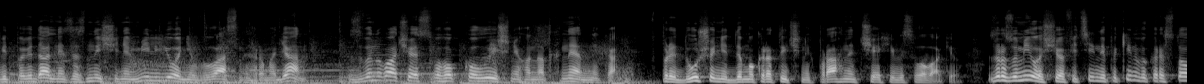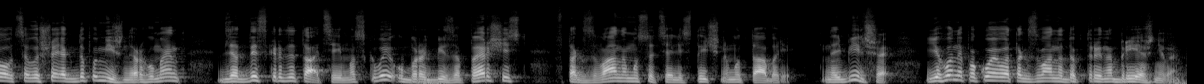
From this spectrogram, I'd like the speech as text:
відповідальний за знищення мільйонів власних громадян, звинувачує свого колишнього натхненника в придушенні демократичних прагнень чехів і словаків. Зрозуміло, що офіційний Пекін використовував це лише як допоміжний аргумент для дискредитації Москви у боротьбі за першість в так званому соціалістичному таборі. Найбільше його непокоїла так звана доктрина Брежнєва –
